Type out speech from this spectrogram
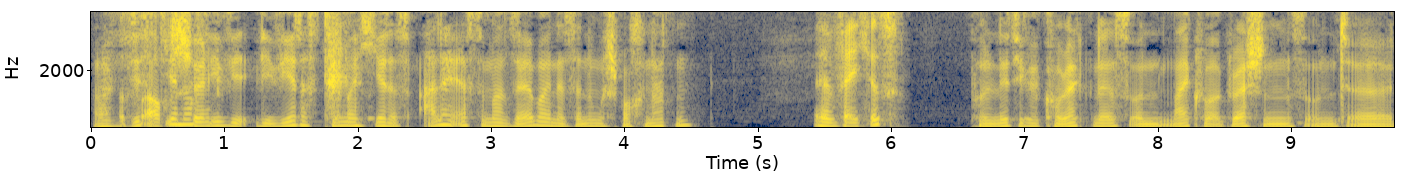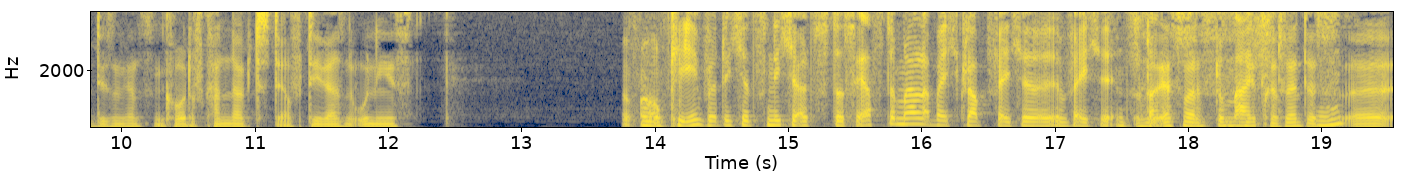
Aber Das wisst auch ihr noch, schön. wie, wir- wie wir das Thema hier das allererste Mal selber in der Sendung besprochen hatten? Äh, welches? Political Correctness und Microaggressions und äh, diesen ganzen Code of Conduct der auf diversen Unis. Okay, würde ich jetzt nicht als das erste Mal, aber ich glaube, welche, welche Instanz Also erstmal, dass du es mir präsent ist, Mhm. äh,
